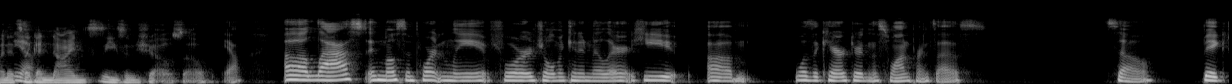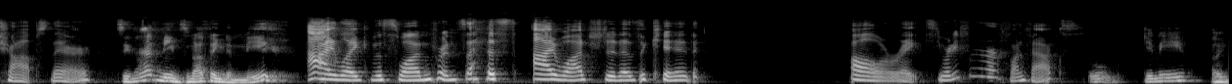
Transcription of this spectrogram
and it's Yeah. like a nine season show. So Yeah. Uh, last and most importantly for Joel McKinnon Miller, he um was a character in The Swan Princess. So big chops there. See, that means nothing to me. I like the Swan Princess. I watched it as a kid. All right. You ready for our fun facts? Ooh, give me a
